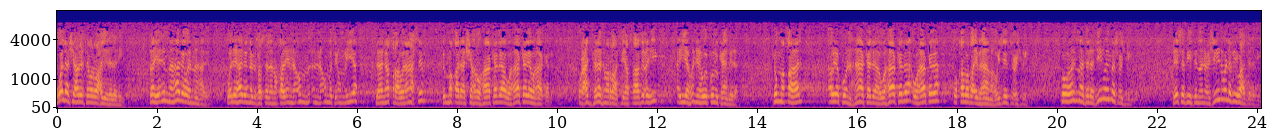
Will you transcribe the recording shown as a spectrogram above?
ولا شهر يعتبر 31 فهي إما هذا وإما هذا. ولهذا النبي صلى الله عليه وسلم قال إن أم إن أمتي أمية لا نقرأ ولا نحسب ثم قال الشهر هكذا وهكذا وهكذا. وعد ثلاث مرات بأصابعه أنه يكون كاملا. ثم قال أو يكون هكذا وهكذا وهكذا وقبض إبهامه يصير 29 فهو إما 30 وإما 29 ليس فيه 28 ولا فيه 31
